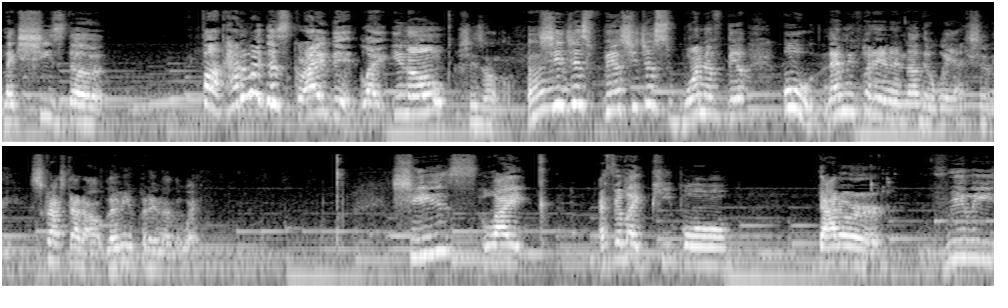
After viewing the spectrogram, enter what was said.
like she's the fuck. How do I describe it? Like you know, She's a. she uh. just feels. She just wanna feel. Oh, let me put it in another way. Actually, scratch that out. Let me put it another way. She's like, I feel like people that are really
